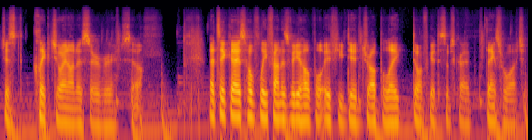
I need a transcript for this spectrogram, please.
just click join on a server, so... That's it, guys. Hopefully you found this video helpful. If you did, drop a like. Don't forget to subscribe. Thanks for watching.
